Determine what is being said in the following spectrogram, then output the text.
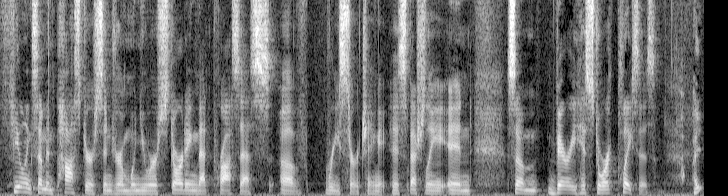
feeling some imposter syndrome when you were starting that process of researching, especially in some very historic places. I,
